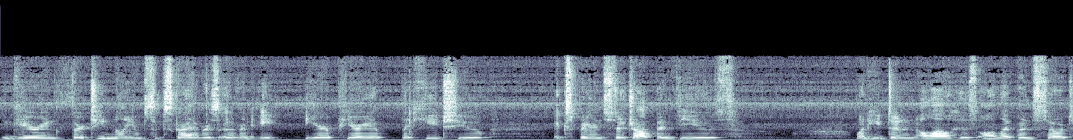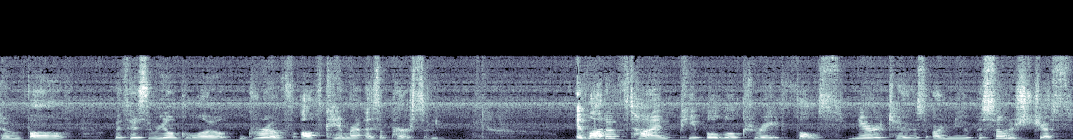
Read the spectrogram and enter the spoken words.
gearing 13 million subscribers over an eight year period, but he too experienced a drop in views when he didn't allow his online persona to involve with his real glow- growth off camera as a person. A lot of time, people will create false narratives or new personas just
